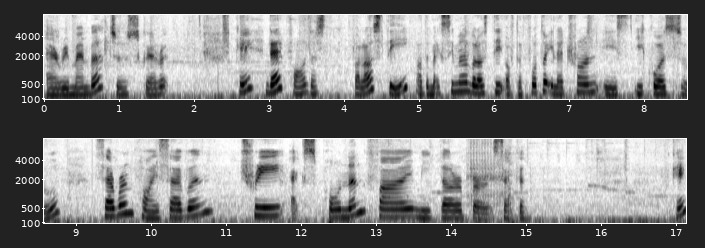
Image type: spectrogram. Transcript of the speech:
and remember to square root. Okay therefore the velocity or the maximum velocity of the photoelectron is equals to 7.73 exponent 5 meter per second. Okay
